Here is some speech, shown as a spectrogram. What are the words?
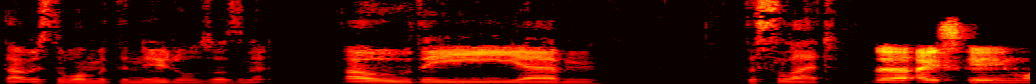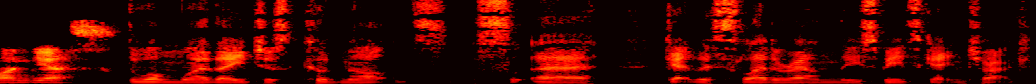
That was the one with the noodles, wasn't it? Oh, the um, the sled. The ice skating one, yes. The one where they just could not uh, get this sled around the speed skating track,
